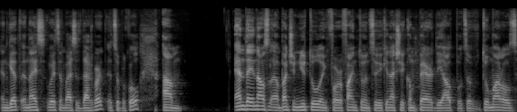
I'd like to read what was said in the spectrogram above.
and get a nice weights and biases dashboard. It's super cool. Um, and they announced a bunch of new tooling for fine tune so you can actually compare the outputs of two models.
